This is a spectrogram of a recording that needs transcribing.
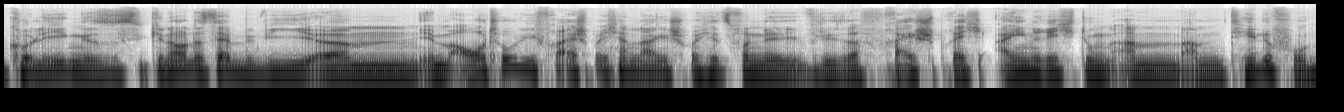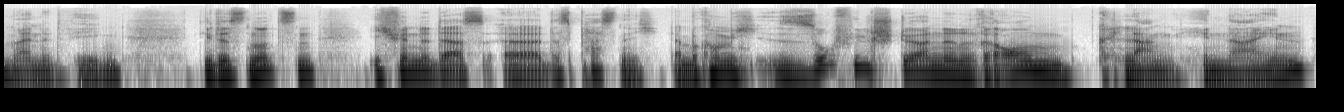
Kollegen, es ist genau dasselbe wie ähm, im Auto, die Freisprechanlage. Ich spreche jetzt von, der, von dieser Freisprecheinrichtung am, am Telefon meinetwegen, die das nutzen. Ich finde, das, äh, das passt nicht. Da bekomme ich so viel störenden Raumklang hinein,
